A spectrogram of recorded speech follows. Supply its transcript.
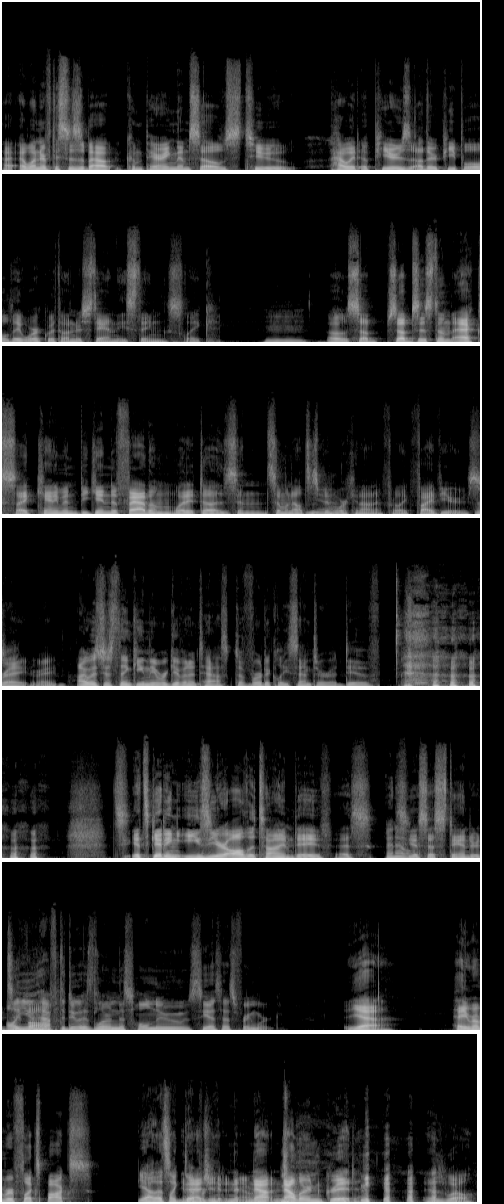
I, I wonder if this is about comparing themselves to how it appears other people they work with understand these things. Like, Hmm. oh, sub subsystem X, I can't even begin to fathom what it does, and someone else has been working on it for like five years. Right, right. I was just thinking they were given a task to vertically center a div. it's, it's getting easier all the time, Dave, as I know. CSS standards All you have to do is learn this whole new CSS framework. Yeah. Hey, remember Flexbox? Yeah, that's like Imagine now. now now learn grid as well.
